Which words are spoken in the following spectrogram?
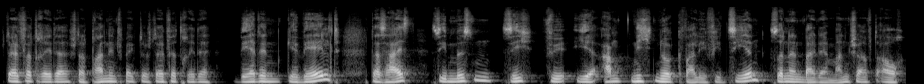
Stellvertreter, Stadtbrandinspektor, Stellvertreter, werden gewählt. Das heißt, sie müssen sich für ihr Amt nicht nur qualifizieren, sondern bei der Mannschaft auch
